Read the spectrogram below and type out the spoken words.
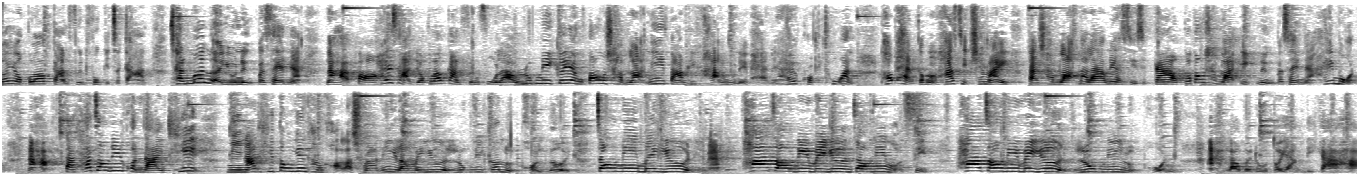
ก็ยกเลิกการฟื้นฟูกิจการ ฉันเมื่อเหลืออยู่ 1%เนี่ยนะคะต่อให้ศาลยกเลิกการฟื้นฟูแล้ว ลูกหนี้ก็ยังต้องชำระหนี้ตามที่ค้างอยู่ในแผนเนี่ยให้ครบถ้วน เพราะแผนกำหนด 50 ใช่ไหม แต่ชำระมาแล้วเนี่ย 49 ก็ต้องชำระอีก 1%เนี่ยให้หมดนะคะ แต่ถ้าเจ้าหนี้คนใดที่มีหน้าที่ต้องยื่นคำขอรับชำระหนี้แล้วไม่ยื่น ลูกหนี้ก็หลุดผลเลย เจ้าหนี้ไม่ยื่นเห็นไหมถ้าเจ้าหนี้ไม่ยื่นเจ้าหนี้หมดสิทธิ์ถ้าเจ้าหนี้ไม่ยื่น ลูกหนี้หลุดผล อะเรามาดูตัวอย่างดีกาค่ะ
